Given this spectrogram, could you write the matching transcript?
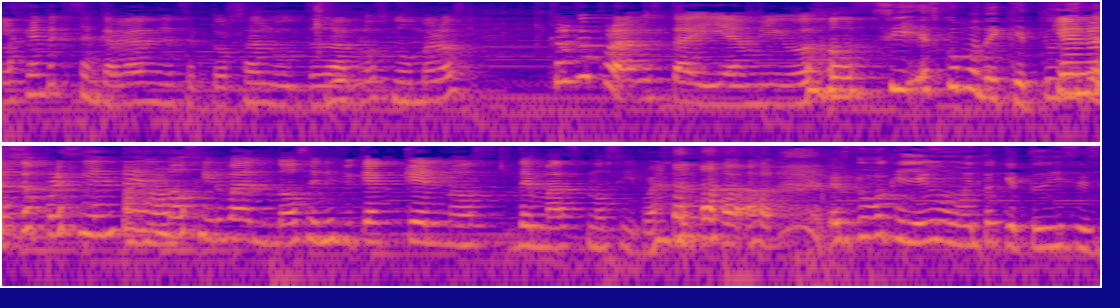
La gente que se encarga en el sector salud de dar Sí. los números, creo que por algo está ahí, amigos. Sí, es como de que tú Que digas- nuestro presidente Ajá. no sirva no significa que los demás no sirvan. Es como que llega un momento que tú dices,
